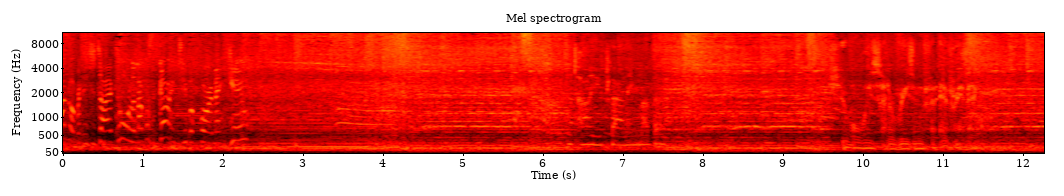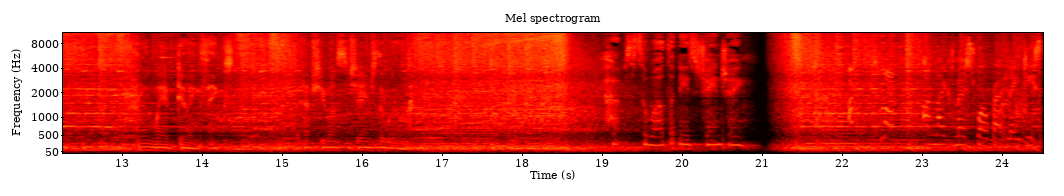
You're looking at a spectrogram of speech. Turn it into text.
I'm not ready to die at all, and I wasn't going to before I met you. Planning, Mother? She always had a reason for everything. Her own way of doing things. Perhaps she wants to change the world. Perhaps it's a world that needs changing. Unlike most well-bred ladies,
